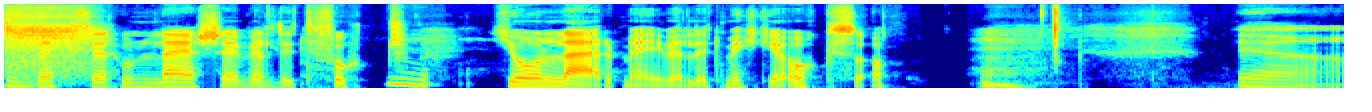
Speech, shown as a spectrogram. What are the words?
Hon växer, hon lär sig väldigt fort. Mm. Jag lär mig väldigt mycket också. Mm. Eh,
